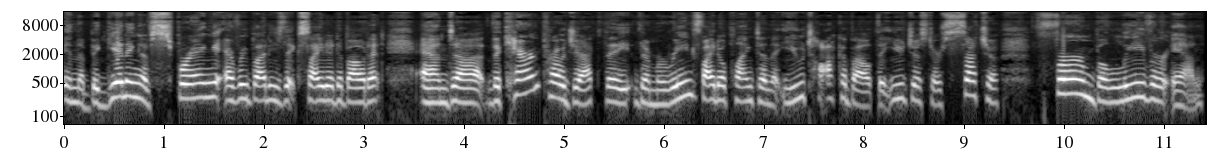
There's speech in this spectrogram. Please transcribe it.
in the beginning of spring. Everybody's excited about it, and uh, the Karen Project, the the marine phytoplankton that you talk about, that you just are such a firm believer in,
